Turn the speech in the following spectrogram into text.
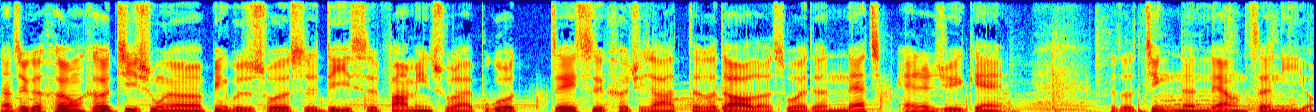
那这个核融合技术呢，并不是说是第一次发明出来，不过这一次科学家得到了所谓的 net energy gain，叫做净能量增益哦。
